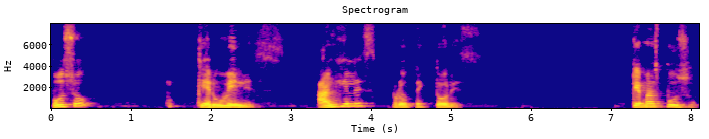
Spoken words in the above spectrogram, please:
puso querubines, ángeles protectores. ¿Qué más puso?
